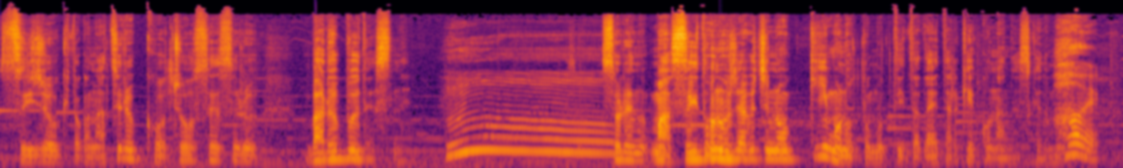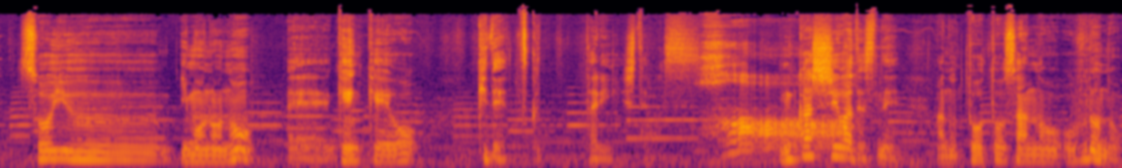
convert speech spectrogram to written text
水蒸気とかの圧力を調整するバルブですね。うーんそれの、まあ、水道の蛇口の大きいものと思っていただいたら結構なんですけども、はい。そういう鋳物の、えー原型を木で作ったりしてます。はあ。昔はですね、あの TOTO さんのお風呂の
